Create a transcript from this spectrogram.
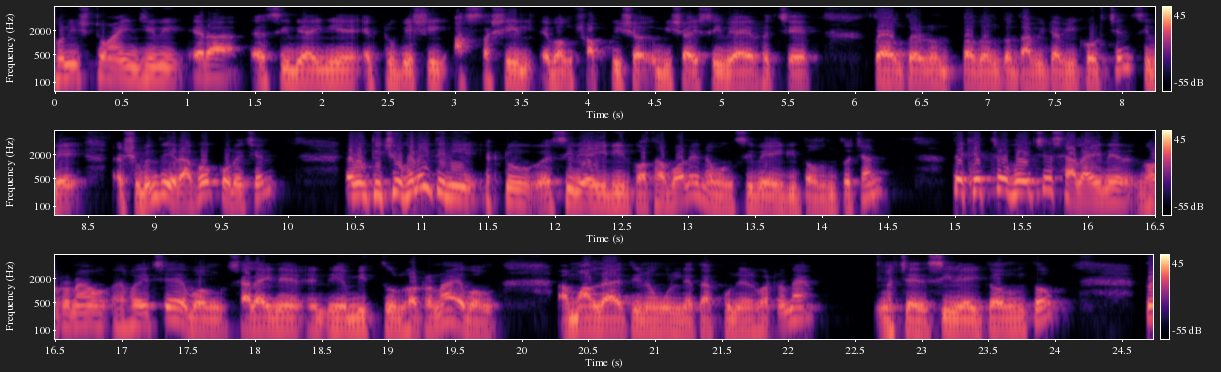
ঘনিষ্ঠ আইনজীবী, এরা সিবিআই নিয়ে একটু বেশি আস্থাশীল এবং সব বিষয় বিষয় সিবিআই এর হচ্ছে তদন্ত তদন্ত দাবি টাবি করছেন। সিবিআই, শুভেন্দু এর আগেও করেছেন। এবং কিছু হলেই তিনি একটু সিবিআইডির কথা বলেন এবং সিবিআইডি তদন্ত চান। তো এক্ষেত্রে হয়েছে, স্যালাইনের ঘটনা হয়েছে এবং স্যালাইনের নিয়ে মৃত্যুর ঘটনা এবং মালদায় তৃণমূল নেতা খুনের ঘটনা, হচ্ছে সিবিআই তদন্ত। তো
